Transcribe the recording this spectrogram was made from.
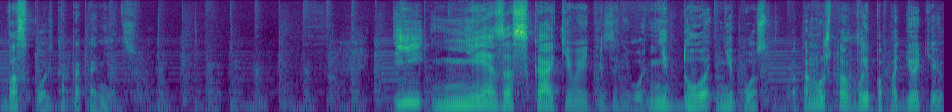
во столько-то конец. И не заскакивайте за него ни до, ни после. Потому что вы попадете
